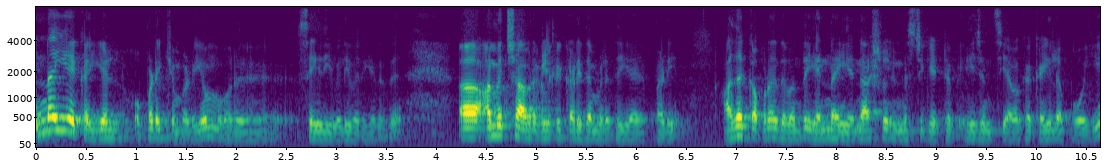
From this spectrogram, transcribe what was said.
என்ஐஏ கையில் ஒப்படைக்கும்படியும் ஒரு செய்தி வெளிவருகிறது. அமித்ஷா அவர்களுக்கு கடிதம் எழுதியபடி அதுக்கப்புறம் இது வந்து என்ஐஏ நேஷனல் இன்வெஸ்டிகேட்டிவ் ஏஜென்சி அவங்க கையில் போய்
